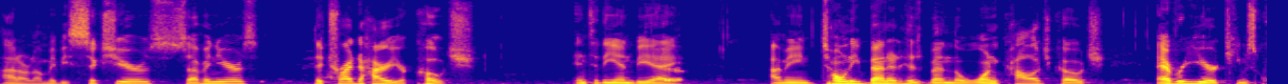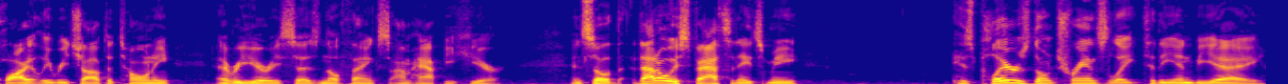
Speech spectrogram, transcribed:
I don't know, maybe six years, seven years, they tried to hire your coach into the NBA. Yeah. I mean, Tony Bennett has been the one college coach. Every year, teams quietly reach out to Tony. Every year, he says, "No thanks, I'm happy here." And so th- that always fascinates me. His players don't translate to the NBA.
